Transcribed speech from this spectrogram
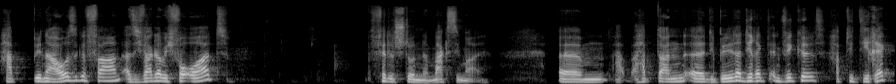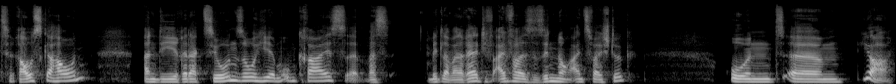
hab, bin nach Hause gefahren, also ich war glaube ich vor Ort, Viertelstunde maximal. Ähm, hab, hab dann äh, die Bilder direkt entwickelt, hab die direkt rausgehauen an die Redaktion so hier im Umkreis, äh, was mittlerweile relativ einfach ist. Es sind noch ein, zwei Stück. Und ähm, ja,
